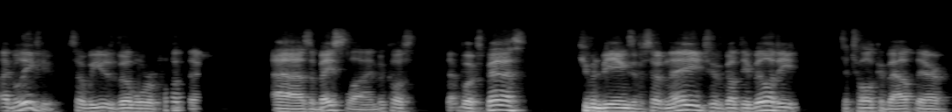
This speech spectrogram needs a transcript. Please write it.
I believe you. So we use verbal report there as a baseline because that works best. Human beings of a certain age who have got the ability to talk about their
